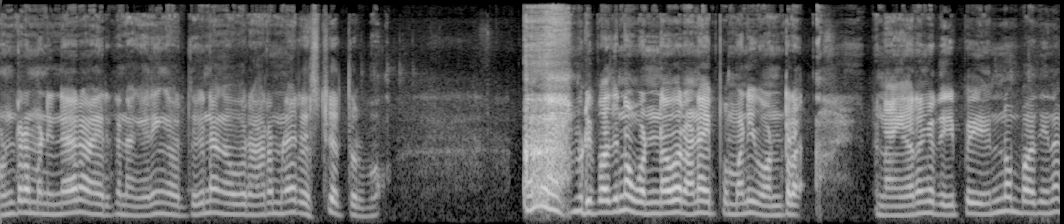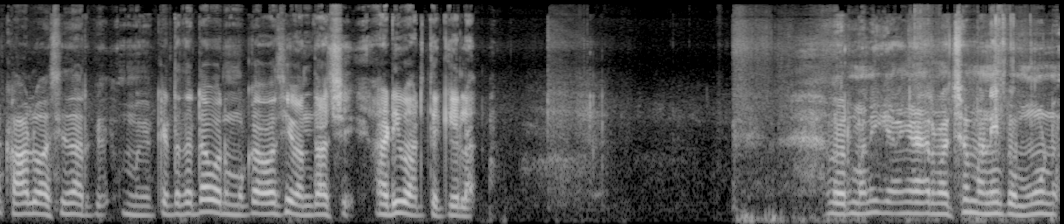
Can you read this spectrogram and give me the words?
ஒன்றரை மணி நேரம் ஆயிருக்கு. நாங்கள் இறங்கி வரதுக்கு நாங்கள் ஒரு அரை மணி நேரம் ரெஸ்ட் எடுத்துருப்போம். அப்படி பார்த்தீங்கன்னா ஒன் ஹவர் ஆனால் இப்போ மணி ஒன்றரை. நாங்கள் இறங்குது இப்போ இன்னும் பார்த்தீங்கன்னா கால்வாசி தான் இருக்குது கிட்டத்தட்ட ஒரு முக்கால்வாசி வந்தாச்சு. அடி வார்த்தை கீழே. ஒரு மணிக்கு இறங்க ஆரம்பித்தோம் மணி இப்போ மூணு.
